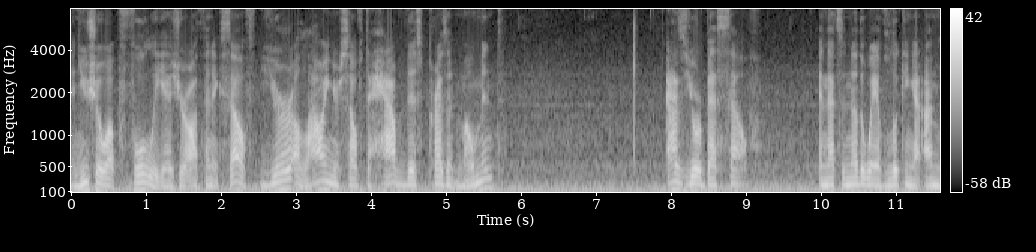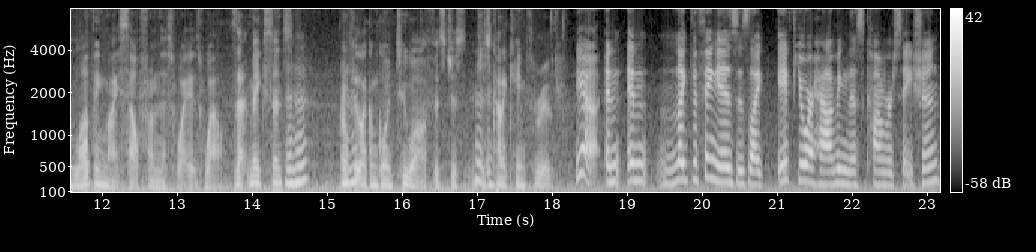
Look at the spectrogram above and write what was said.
and you show up fully as your authentic self, you're allowing yourself to have this present moment as your best self and that's another way of looking at I'm loving myself from this way as well. Does that make sense? Mm-hmm. I don't mm-hmm. feel like I'm going too off. It's just it just kind of came through. Yeah, and and like the thing is, is like if you're having this conversation,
